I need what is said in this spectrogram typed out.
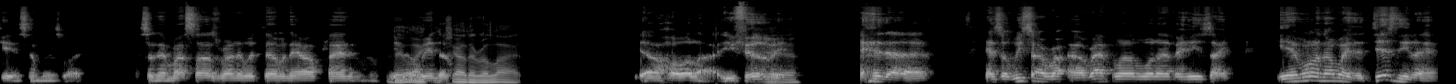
kids, him and his wife. So then my son's running with them, and they're all playing. And, They know, like each up other a lot. Yeah, a whole lot. You feel me? Yeah. And uh, and so we started ra- uh, rapping with him, whatever. And he's like, "Yeah, we're on our way to Disneyland."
